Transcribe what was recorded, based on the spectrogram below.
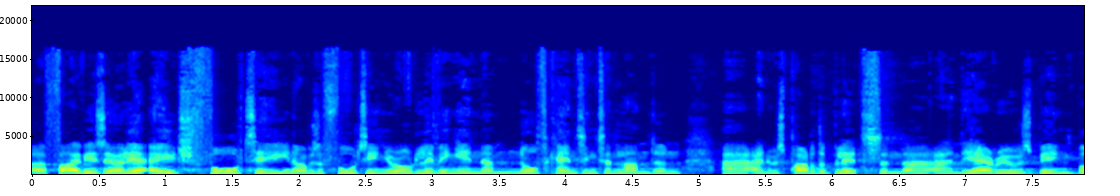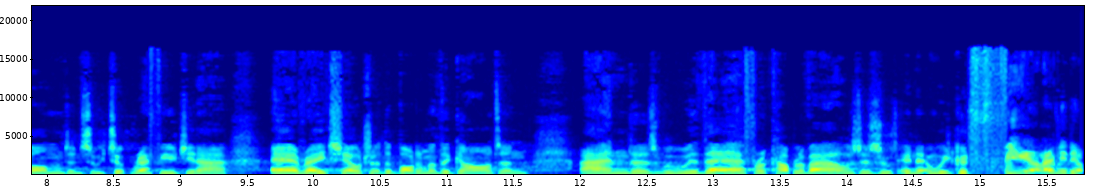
Uh, five years earlier, age 14, I was a 14 year old living in um, North Kensington, London, uh, and it was part of the Blitz, and, uh, and, the area was being bombed. And so we took refuge in our air raid shelter at the bottom of the garden. And as we were there for a couple of hours, as, and we could feel everything,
